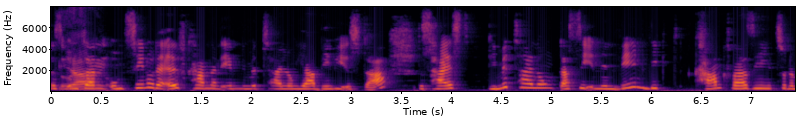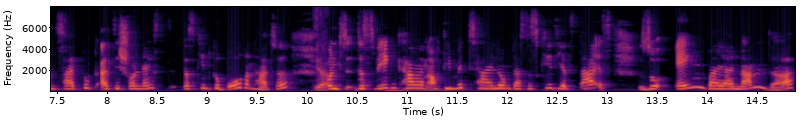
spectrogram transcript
Das, ja. Und dann um zehn oder elf kam dann eben die Mitteilung, ja, Baby ist da. Das heißt, die Mitteilung, dass sie in den Wehen liegt, kam quasi zu dem Zeitpunkt, als sie schon längst das Kind geboren hatte. Ja. Und deswegen kam dann auch die Mitteilung, dass das Kind jetzt da ist, so eng beieinander,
